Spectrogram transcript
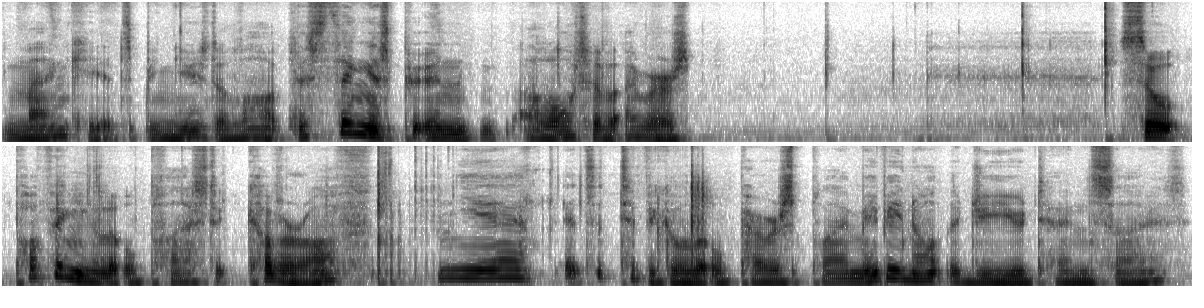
manky, it's been used a lot. This thing has put in a lot of hours. So popping the little plastic cover off, yeah, it's a typical little power supply, maybe not the GU10 size.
